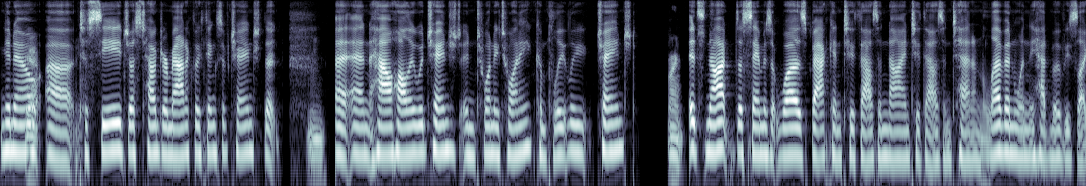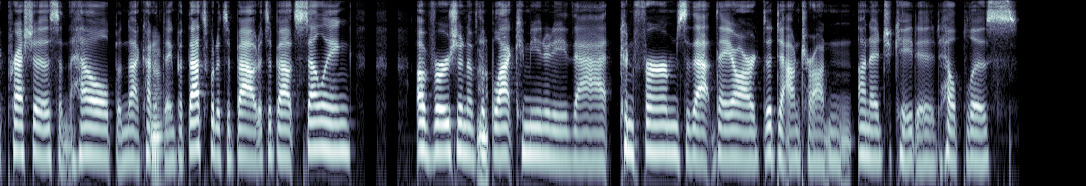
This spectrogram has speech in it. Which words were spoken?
you know uh to see just how dramatically things have changed that Mm. a- and how Hollywood changed in 2020 completely changed Right. it's not the same as it was back in 2009 2010 and 11 when they had movies like Precious and The Help and that kind of Mm. thing but that's what it's about it's about selling a version of the Mm. black community that confirms that they are the downtrodden, uneducated, helpless,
